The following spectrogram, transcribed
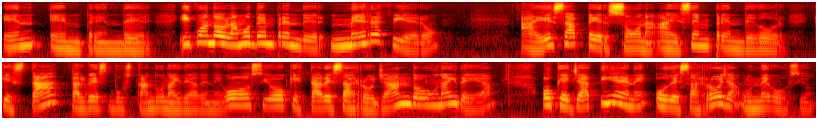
en emprender. Y cuando hablamos de emprender, me refiero a esa persona, a ese emprendedor que está tal vez buscando una idea de negocio, que está desarrollando una idea o que ya tiene o desarrolla un negocio.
